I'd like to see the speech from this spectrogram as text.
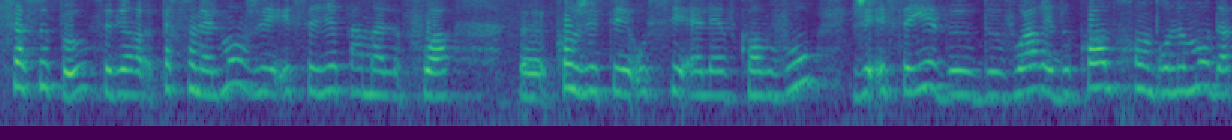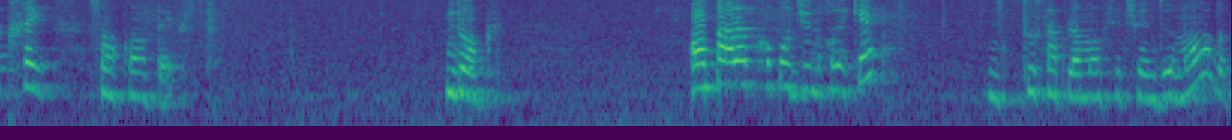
ça se peut. C'est-à-dire, personnellement, j'ai essayé pas mal de fois, euh, quand j'étais aussi élève comme vous, j'ai essayé de, voir et de comprendre le mot d'après son contexte. Donc, on parle à propos d'une requête, tout simplement c'est une demande.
